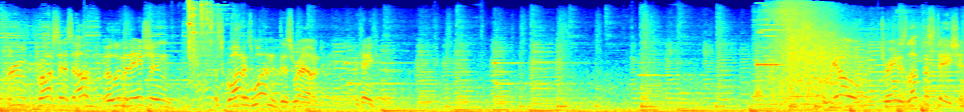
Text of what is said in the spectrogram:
through process of elimination. The squad has won this round. Betekent. Here we go. Train has left the station.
